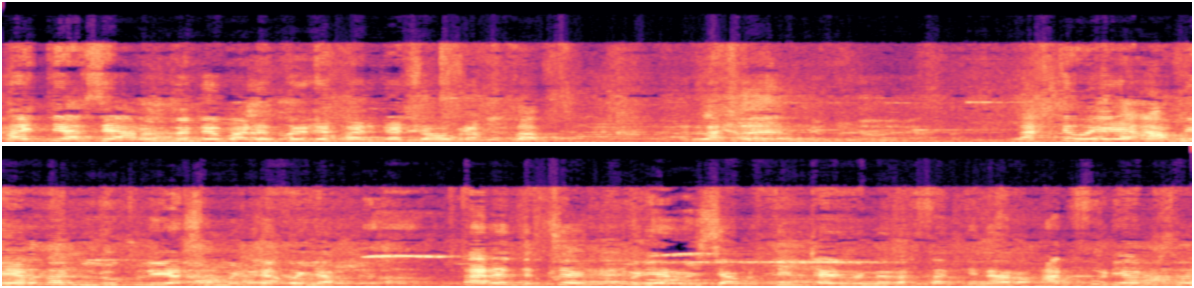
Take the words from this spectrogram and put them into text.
খাইতে আছে আরও জনে মানে তৈরি পারি না সব রাস্তা। লাস্টে লাস্টে ওই আমি একজন লুক লিয়া সময়টা কইয়া তারে দেখছে করিয়া রয়েছে আমরা তিন চার জনের রাস্তার কিনার আর করিয়া রয়েছে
